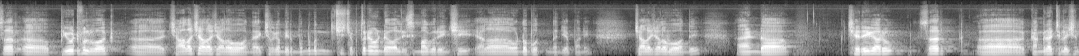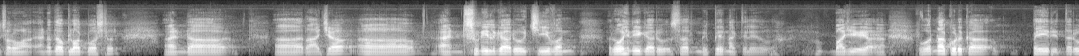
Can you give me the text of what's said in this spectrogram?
sir beautiful work. చాలా చాలా చాలా బాగుంది. యాక్చువల్గా మీరు ముందు ముందు నుంచి చెప్తూనే ఉండేవాళ్ళు ఈ సినిమా గురించి ఎలా ఉండబోతుందని చెప్పని. చాలా చాలా బాగుంది. And Cherry garu sir congratulations for another blockbuster. And Raja and Sunil garu Jeevan Rohini గారు సార్ మీ పేరు నాకు తెలియదు. బాజీ ఓర్నా కొడుక పేరు ఇద్దరు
